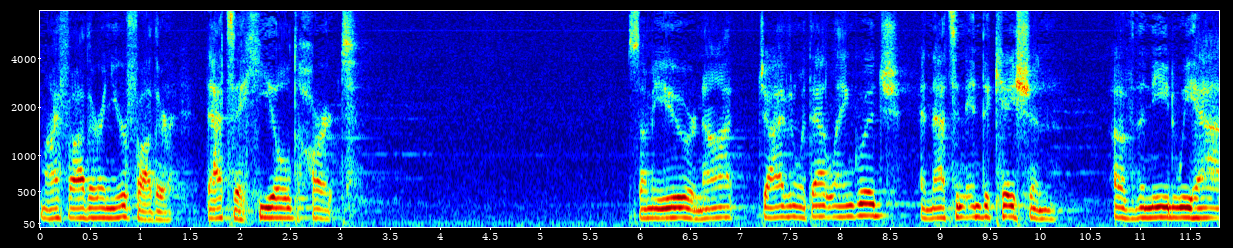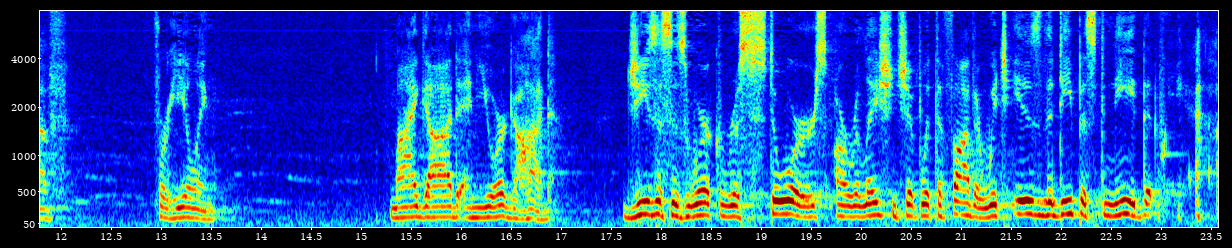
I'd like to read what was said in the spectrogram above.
My father and your father, that's a healed heart. Some of you are not jiving with that language, and that's an indication of the need we have for healing. My God and your God. Jesus' work restores our relationship with the Father, which is the deepest need that we have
